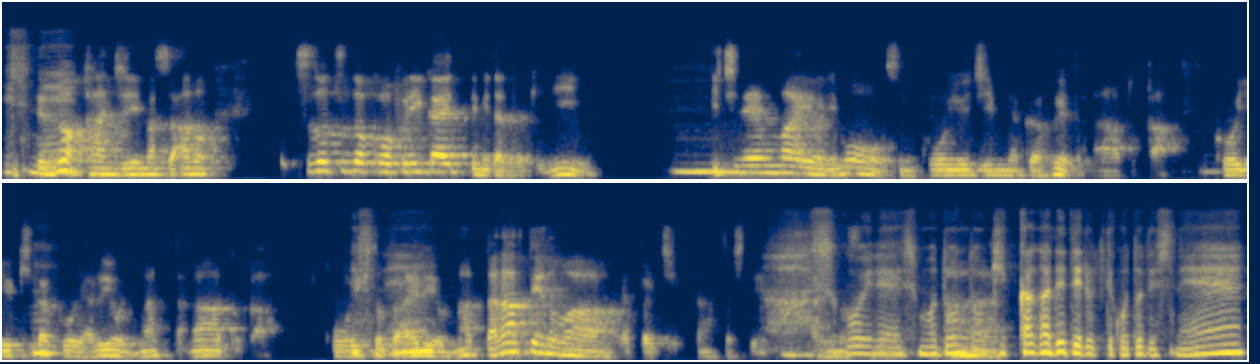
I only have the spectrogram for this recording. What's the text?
いってるのは感じます。すね、あのつどつどこう振り返ってみたときに、うん、1年前よりもそのこういう人脈が増えたなとか、こういう企画をやるようになったなとか、こういう人と会えるようになったなっていうのは、やっぱり実感としてあります、ね、すごいね。もうどんどん結果が出てるってことですね。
